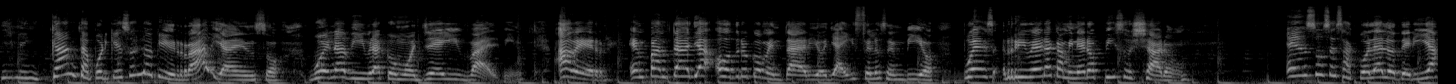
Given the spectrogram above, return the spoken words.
Y me encanta porque eso es lo que irradia Enzo. Buena vibra como J Balvin. A ver, en pantalla otro comentario. Y ahí se los envío. Pues Rivera Caminero Piso Sharon. Enzo se sacó la lotería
